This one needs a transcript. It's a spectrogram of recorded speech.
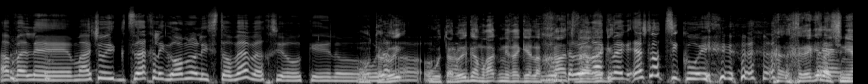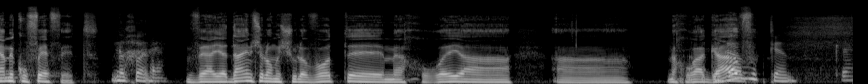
אבל אה, משהו יצטרך לגרום לו להסתובב איכשהו, כאילו. הוא לא- תלוי- הוא- הוא תלוי גם רק מרגל הוא אחת, תלוי רק יש לו סיכוי. הרגל השנייה מכופפת. נכון. והידיים שלו משולבות אה, מאחורי ה- ה- מאחורי הגב, כן. כן.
